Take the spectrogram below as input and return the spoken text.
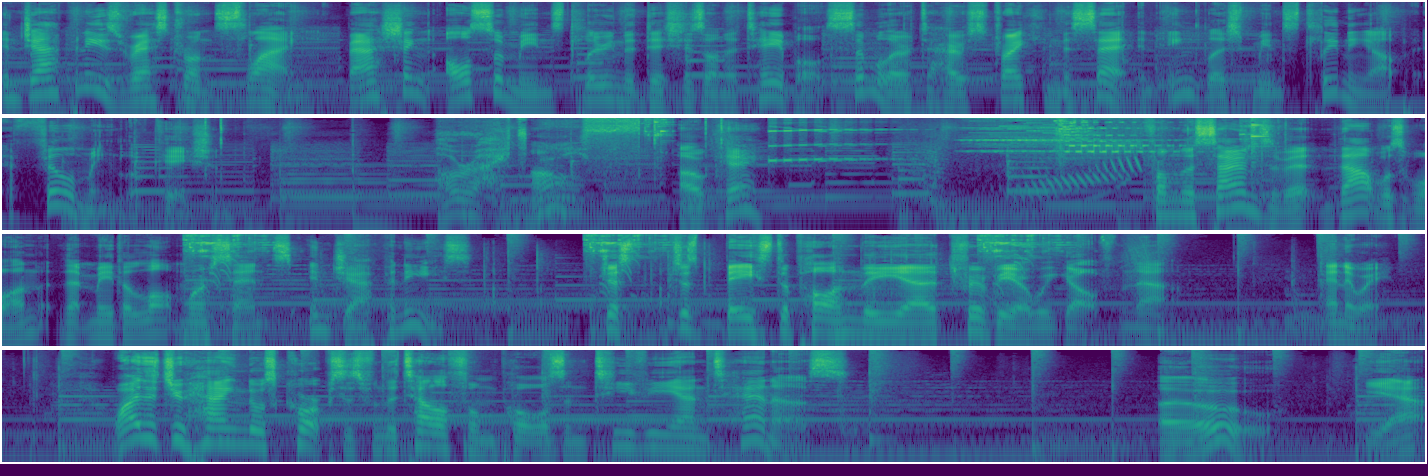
In Japanese restaurant slang, bashing also means clearing the dishes on a table, similar to how striking the set in English means cleaning up a filming location. All right. Oh, Nice. okay. From the sounds of it, that was one that made a lot more sense in Japanese. Just just based upon the uh, trivia we got from that. Anyway, why did you hang those corpses from the telephone poles and TV antennas? Oh, yeah,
